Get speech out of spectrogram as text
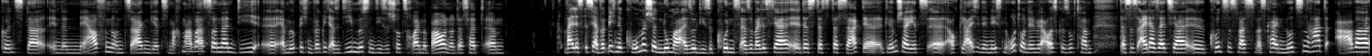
KünstlerInnen nerven und sagen, jetzt mach mal was, sondern die äh, ermöglichen wirklich, also die müssen diese Schutzräume bauen. Und das hat ähm, weil es ist ja wirklich eine komische Nummer, also diese Kunst. Also weil es ja, äh, das, das, das sagt der Glimscher jetzt äh, auch gleich in dem nächsten O-Ton, den wir ausgesucht haben, dass es einerseits ja äh, Kunst ist, was, was keinen Nutzen hat, aber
